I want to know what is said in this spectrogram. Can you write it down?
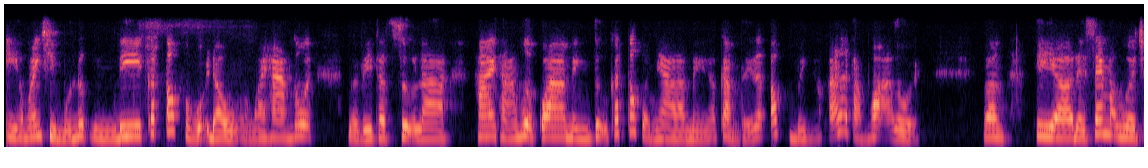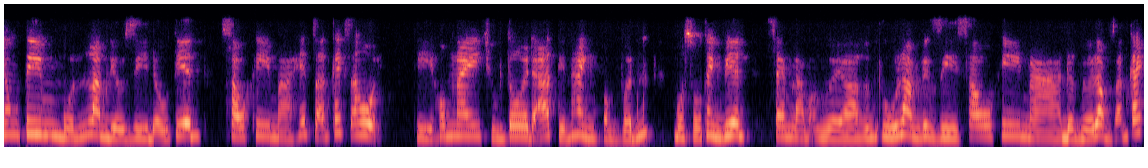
thì Hồng Anh chỉ muốn được đi cắt tóc và gội đầu ở ngoài hàng thôi bởi vì thật sự là hai tháng vừa qua mình tự cắt tóc ở nhà là mình đã cảm thấy là tóc của mình nó khá là thảm họa rồi vâng thì uh, để xem mọi người trong team muốn làm điều gì đầu tiên sau khi mà hết giãn cách xã hội thì hôm nay chúng tôi đã tiến hành phỏng vấn một số thành viên xem là mọi người uh, hứng thú làm việc gì sau khi mà được nới lỏng giãn cách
